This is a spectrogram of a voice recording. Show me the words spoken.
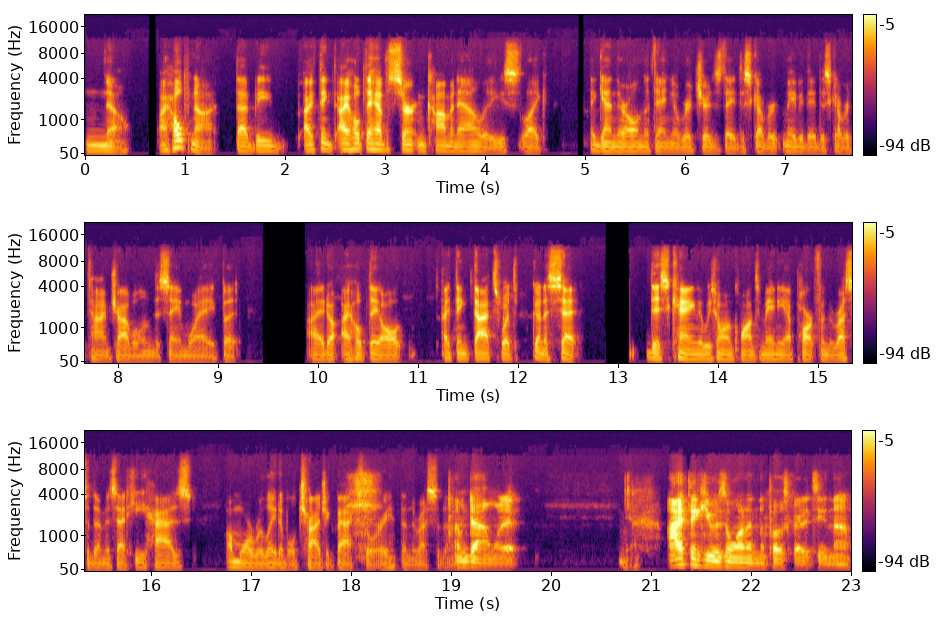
No, I hope not. That'd be. I think. I hope they have certain commonalities. Like again, they're all Nathaniel Richards. They discovered maybe they discovered time travel in the same way, but I don't. I hope they all. I think that's what's going to set this Kang that we saw in Quantumania apart from the rest of them is that he has a more relatable tragic backstory than the rest of them. I'm down with it. Yeah. I think he was the one in the post credit scene though.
